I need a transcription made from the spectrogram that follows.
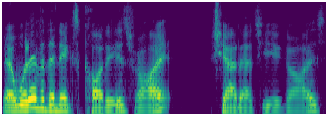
know, whatever the next COD is, right? Shout out to you guys.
